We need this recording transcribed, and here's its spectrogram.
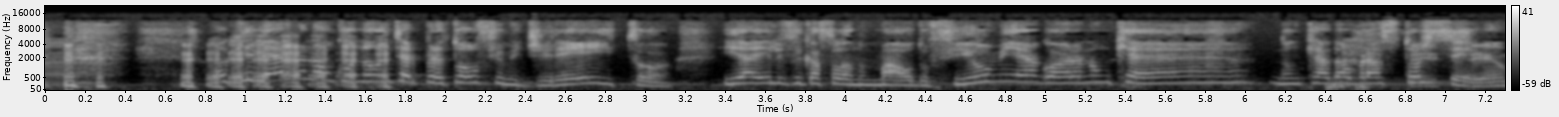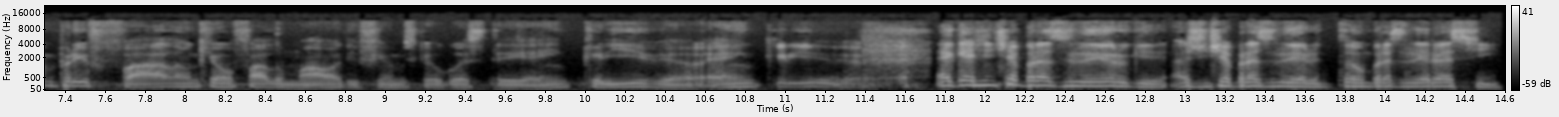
É. o Guilherme não, não, interpretou o filme direito, e aí ele fica falando mal do filme e agora não quer, não quer dar o braço torcer. Eles sempre falam que eu falo mal de filmes que eu gostei. É incrível, é incrível. É que a gente é brasileiro, Gui. A gente é brasileiro. Então, brasileiro é assim.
